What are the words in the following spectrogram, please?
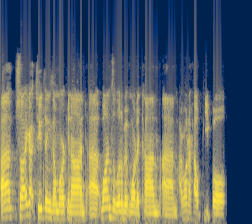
Um, so I got two things I'm working on. Uh, one's a little bit more to come. Um, I want to help people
